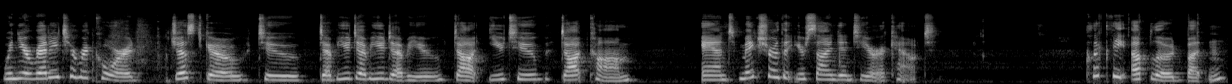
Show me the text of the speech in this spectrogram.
When you're ready to record, just go to www.youtube.com and make sure that you're signed into your account. Click the Upload button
